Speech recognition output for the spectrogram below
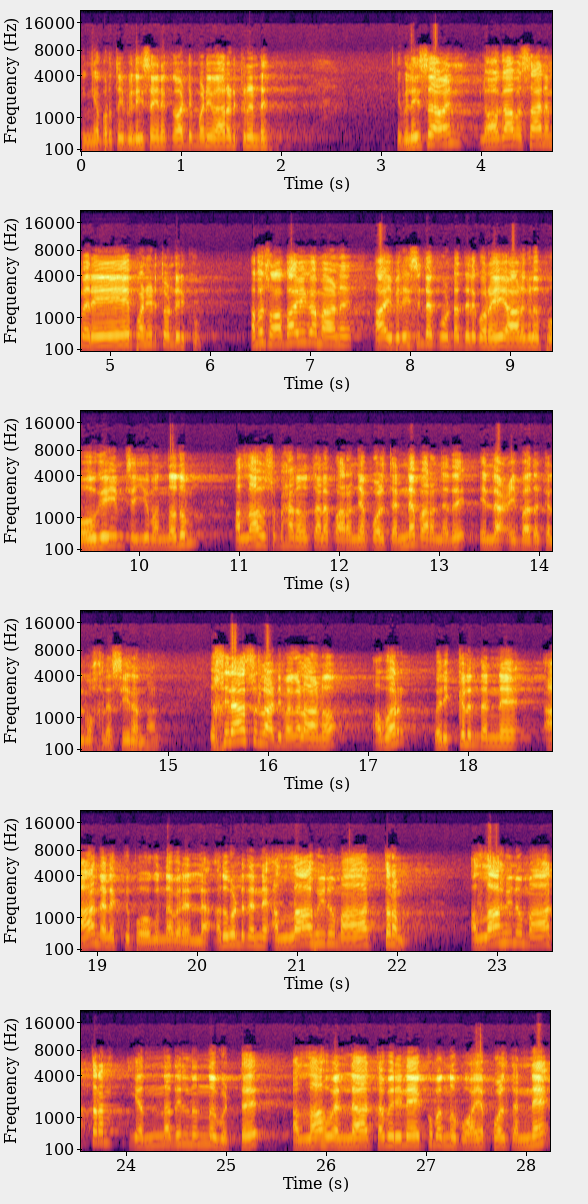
ഇങ്ങപ്പുറത്ത് ഇബിലീസ് അതിനെക്കാട്ടും പണി വേറെ എടുക്കുന്നുണ്ട് ഇബിലീസ് അവൻ ലോകാവസാനം വരെ പണിയെടുത്തോണ്ടിരിക്കും. അപ്പോൾ സ്വാഭാവികമാണ് ആ ഇബിലീസിന്റെ കൂട്ടത്തിൽ കുറേ ആളുകൾ പോവുകയും ചെയ്യുമെന്നതും അള്ളാഹു സുബാനവത്താല താല പറഞ്ഞപ്പോൾ തന്നെ പറഞ്ഞത് ഇല്ല ഇബാദക്കൽ മുഖ്ലസീൻ എന്നാണ്. ഇഖ്ലാസുള്ള അടിമകളാണോ? അവർ ഒരിക്കലും തന്നെ ആ നിലയ്ക്ക് പോകുന്നവരല്ല. അതുകൊണ്ട് തന്നെ അള്ളാഹുവിനു മാത്രം അള്ളാഹുവിനു മാത്രം എന്നതിൽ നിന്ന് വിട്ട് അള്ളാഹു അല്ലാത്തവരിലേക്ക് വന്നു പോയപ്പോൾ തന്നെ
